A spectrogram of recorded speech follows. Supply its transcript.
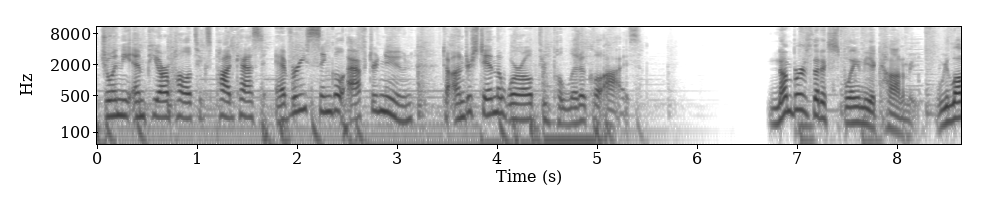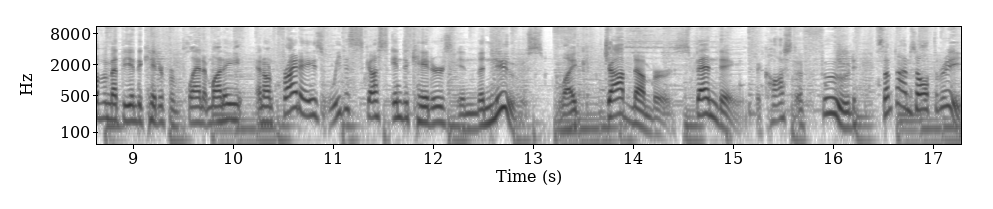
Join the NPR Politics Podcast every single afternoon to understand the world through political eyes. Numbers that explain the economy. We love them at The Indicator from Planet Money. And on Fridays, we discuss indicators in the news, like job numbers, spending, the cost of food, sometimes all three.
